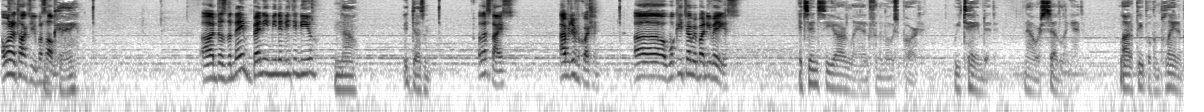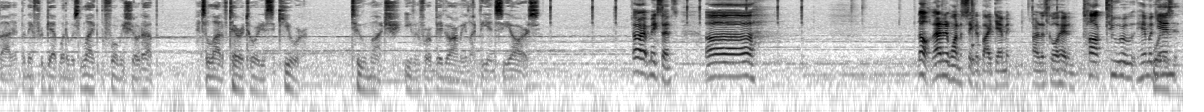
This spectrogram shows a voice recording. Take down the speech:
I want to talk to you about something. Okay. Uh, does the name Benny mean anything to you? No, it doesn't. Oh, that's nice. I have a different question. Uh, what can you tell me about New Vegas? It's NCR land for the most part. We tamed it. Now we're settling it. A lot of people complain about it, but they forget what it was like before we showed up. It's a lot of territory to secure. Too much, even for a big army like the NCR's. Alright, makes sense. Uh... No, I didn't want to say goodbye, damn it. Alright, let's go ahead and talk to him again. What is it?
